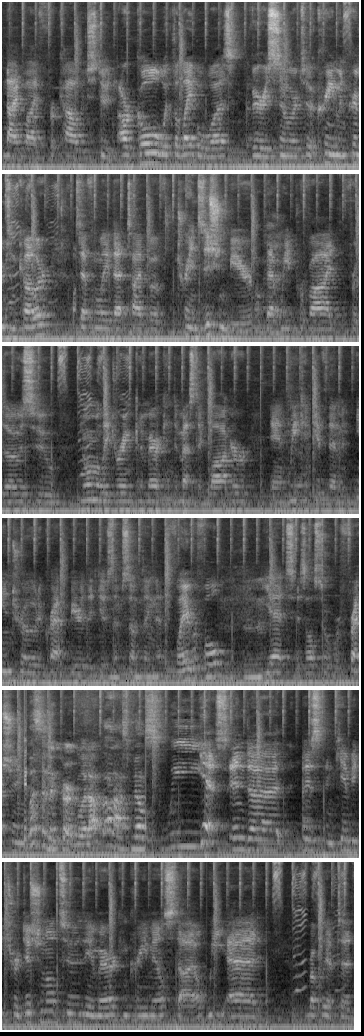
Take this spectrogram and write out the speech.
nightlife for college students. Our goal with the label was very similar to a cream and crimson color. Definitely that type of transition beer that we provide for those who normally drink an American domestic lager and we can give them an intro to craft beer that gives them something that's flavorful yet is also refreshing. What's in the Kirkwood? I thought I smelled sweet. Yes, and uh, is and can be traditional to the American cream ale style. We add roughly up to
